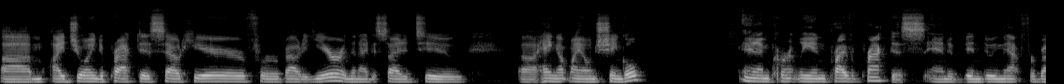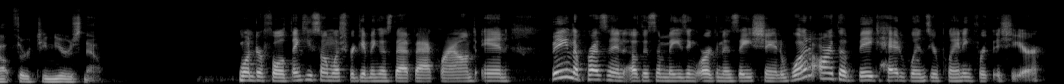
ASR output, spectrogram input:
Um, I joined a practice out here for about a year, and then I decided to uh, hang up my own shingle. And I'm currently in private practice and have been doing that for about 13 years now. Wonderful. Thank you so much for giving us that background. And being the president of this amazing organization, what are the big headwinds you're planning for this year?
